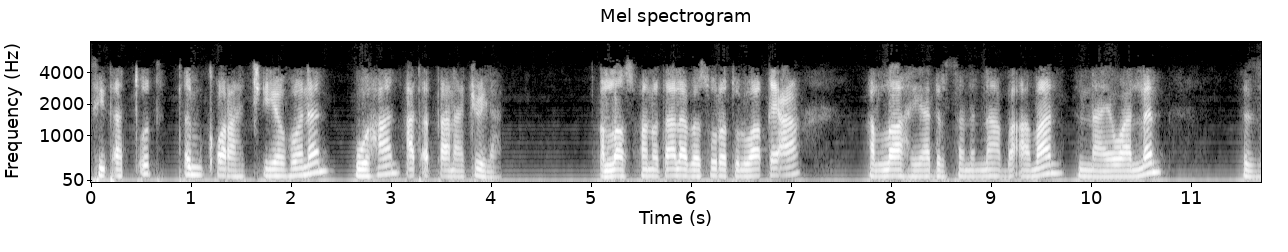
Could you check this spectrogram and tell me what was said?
ሲጠጡት ጥም ቆራጭ የሆነን ውሃን አጠጣናችሁ ይላል። አላህ ስብሓን ወተዓላ በሱረቱ ልዋቂዓ አላህ ያድርሰንና በአማን እናየዋለን። እዛ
